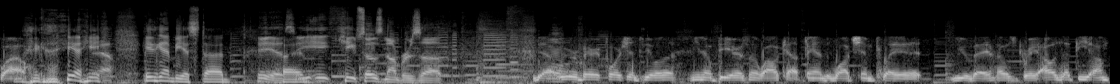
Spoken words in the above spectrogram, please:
Wow. yeah, he, Yeah. he's gonna be a stud. He is. But- He, he keeps those numbers up. Yeah, we were very fortunate to be able to, you know, be Arizona Wildcat fans and watch him play at U of A. That was great. I was at the, um,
